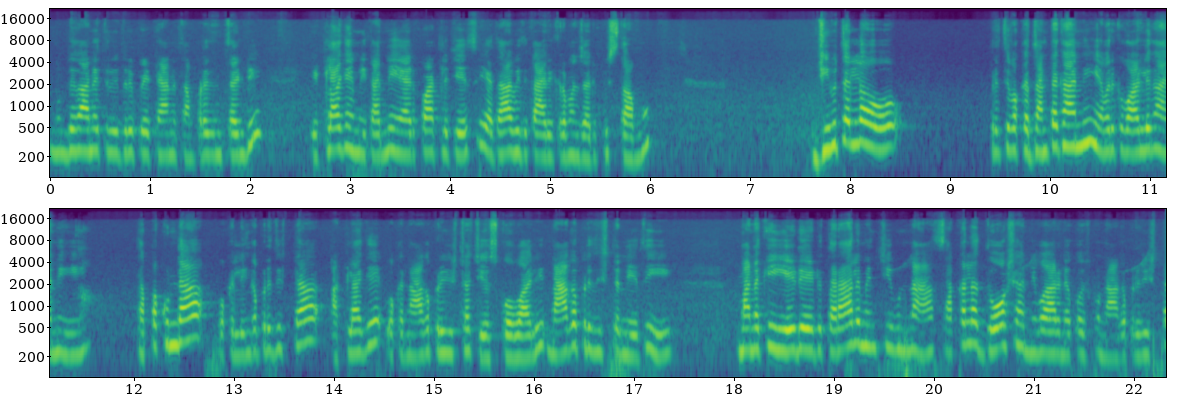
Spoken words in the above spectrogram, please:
ముందుగానే త్రిదిరిపేటాన్ని సంప్రదించండి. ఇట్లాగే మీకు అన్ని ఏర్పాట్లు చేసి యథావిధి కార్యక్రమం జరిపిస్తాము. జీవితంలో ప్రతి ఒక్క జంట కానీ ఎవరికి వాళ్ళు కానీ తప్పకుండా ఒక లింగ ప్రతిష్ట అట్లాగే ఒక నాగ ప్రతిష్ట చేసుకోవాలి. నాగ ప్రతిష్ట అనేది మనకి ఏడేడు తరాల నుంచి ఉన్న సకల దోష నివారణ కోసం నాగ ప్రతిష్ట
